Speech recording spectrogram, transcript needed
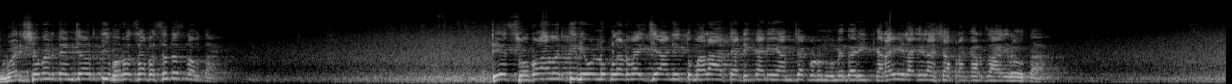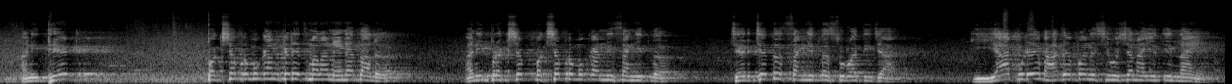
वर्षभर त्यांच्यावरती भरोसा बसतच नव्हता. ते सोबळावरती निवडणूक लढवायची आणि तुम्हाला त्या ठिकाणी आमच्याकडून उमेदवारी करावी लागेल अशा प्रकारचा आग्रह होता. आणि थेट पक्षप्रमुखांकडेच मला नेण्यात आलं आणि पक्ष पक्षप्रमुखांनी सांगितलं चर्चेतच सांगितलं सुरुवातीच्या की यापुढे भाजप आणि शिवसेना युती नाही.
